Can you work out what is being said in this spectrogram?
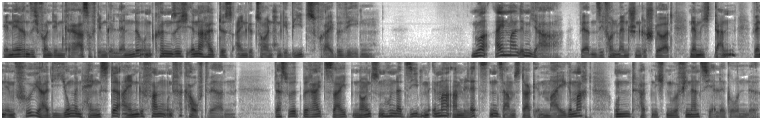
ernähren sich von dem Gras auf dem Gelände und können sich innerhalb des eingezäunten Gebiets frei bewegen. Nur einmal im Jahr werden sie von Menschen gestört, nämlich dann, wenn im Frühjahr die jungen Hengste eingefangen und verkauft werden. Das wird bereits seit 1907 immer am letzten Samstag im Mai gemacht und hat nicht nur finanzielle Gründe.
